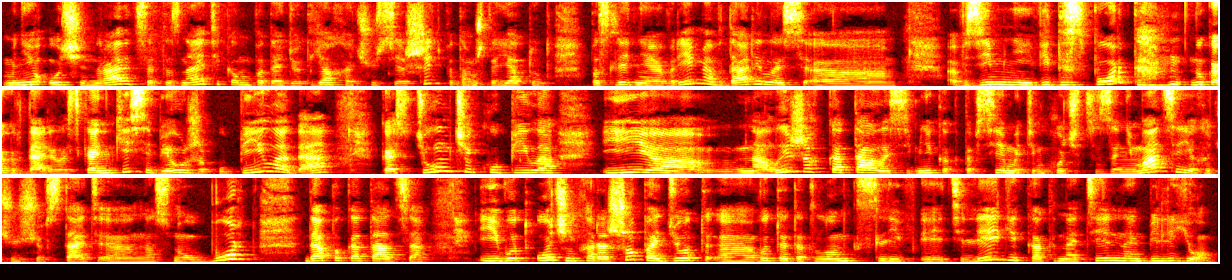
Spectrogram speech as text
Мне очень нравится, это знаете, кому подойдет. Я хочу себе шить, потому что я тут последнее время вдарилась э, в зимние виды спорта. Ну, как вдарилась, коньки себе уже купила, да, костюмчик купила, и э, на лыжах каталась, и мне как-то всем этим хочется заниматься. Я хочу еще встать э, на сноуборд, да, покататься. И вот очень хорошо пойдет э, вот этот лонгслив и эти леги, как нательное белье.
